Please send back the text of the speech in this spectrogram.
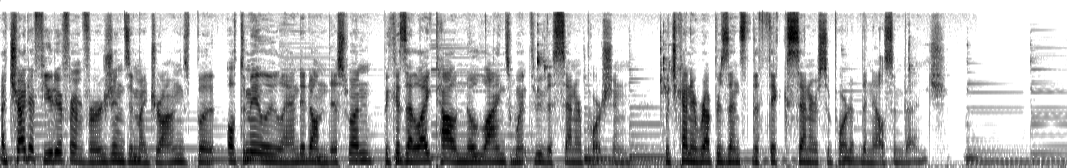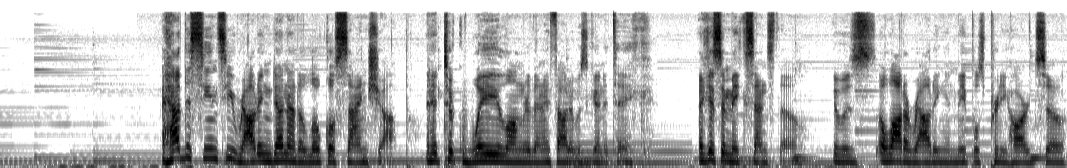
I tried a few different versions in my drawings, but ultimately landed on this one because I liked how no lines went through the center portion, which kind of represents the thick center support of the Nelson bench. I had the CNC routing done at a local sign shop, and it took way longer than I thought it was going to take. I guess it makes sense though. It was a lot of routing and Maple's pretty hard, so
